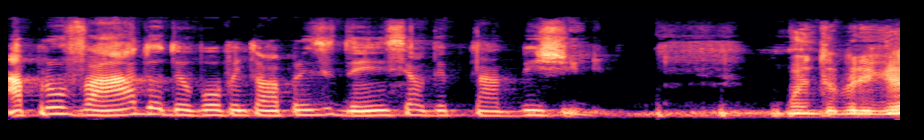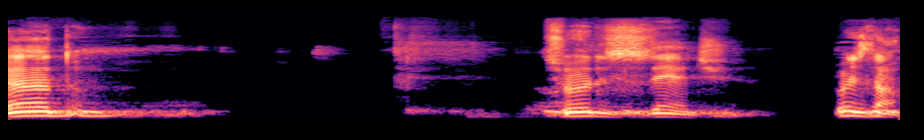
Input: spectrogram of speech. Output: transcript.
Aprovado. Eu devolvo então a presidência ao deputado Vigílio. Muito obrigado. Senhores. Presidente. Pois não.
